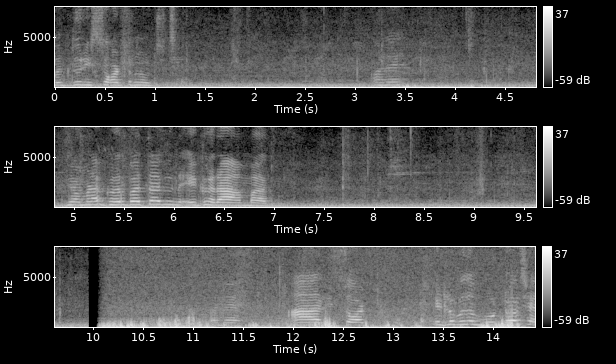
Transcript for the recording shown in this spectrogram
બધું રિસોર્ટનું જ છે. અને જે હમણાં ઘર બતાવ્યું ને એ ઘર આ અમારું. અને આ રિસોર્ટ એટલો બધો મોટો છે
